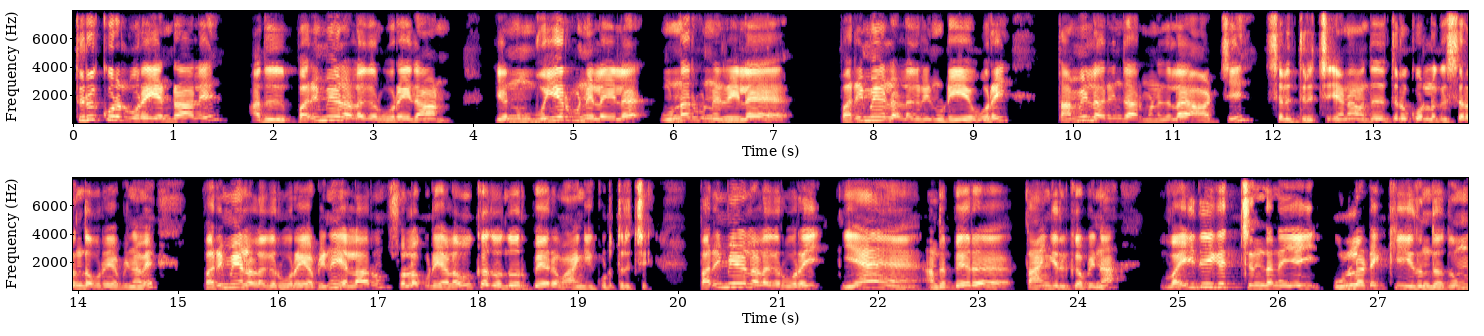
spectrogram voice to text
திருக்குறள் உரை என்றாலே அது பரிமேலழகர் உரைதான் என்னும் உயர்வு நிலையில, உணர்வு நிலையில பரிமேலழகரினுடைய உரை தமிழ் அறிந்தார் மனதில் ஆட்சி செலுத்திருச்சு. ஏன்னா வந்து திருக்குறளுக்கு சிறந்த உரை அப்படின்னாவே பரிமேலழகர் உரை அப்படின்னு எல்லாரும் சொல்லக்கூடிய அளவுக்கு அது வந்து ஒரு பேரை வாங்கி கொடுத்துருச்சு. பரிமேலழகர் உரை ஏன் அந்த பேரை தாங்கியிருக்கு அப்படின்னா, வைதிக சிந்தனையை உள்ளடக்கி இருந்ததும்,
